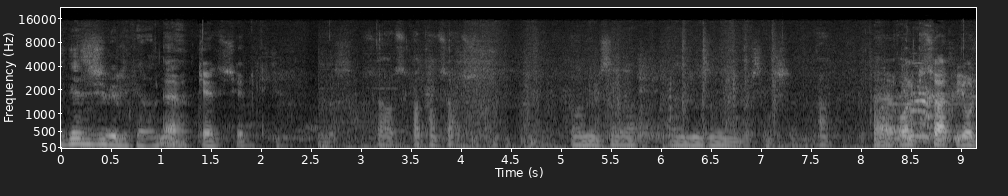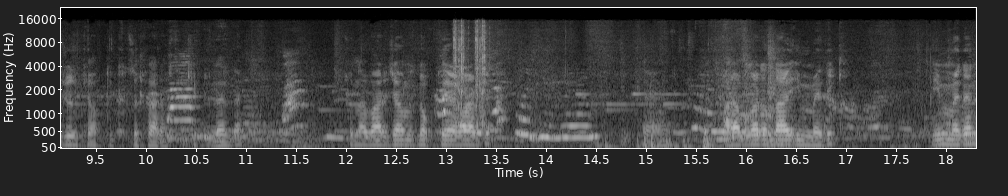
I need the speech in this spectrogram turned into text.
E, Gezici birlik herhalde. Evet, gezisi birlik. Sağ olsun, vatan sağ olsun. Rabbim sana hayırlı uzun ömür versin inşallah. Ee, 12 saat bir yolculuk yaptık Zırhlara Kipirler'de. Sonra varacağımız noktaya vardık. Ee, arabalardan daha inmedik. İnmeden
